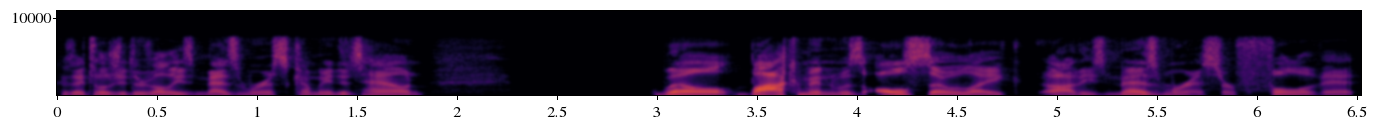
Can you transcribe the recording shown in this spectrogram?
Because I told you there's all these mesmerists coming to town. Well, Bachman was also like, oh, these mesmerists are full of it.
